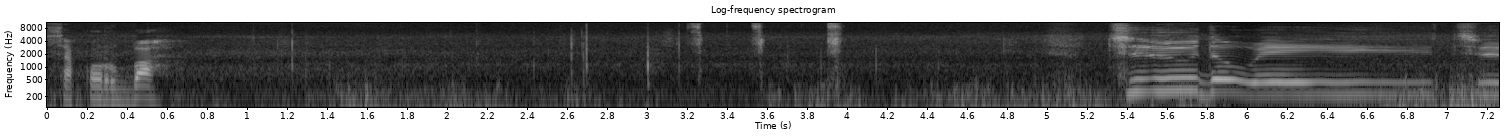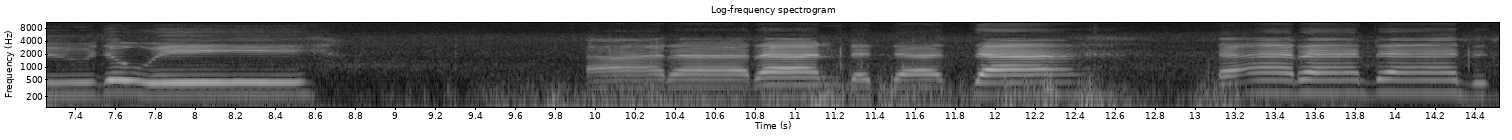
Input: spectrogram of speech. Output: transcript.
sa kurba. To the way, to the way. Araran. Da da da da da.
